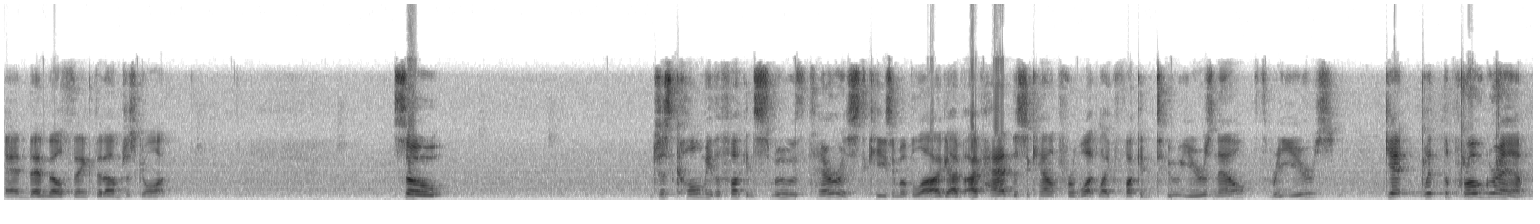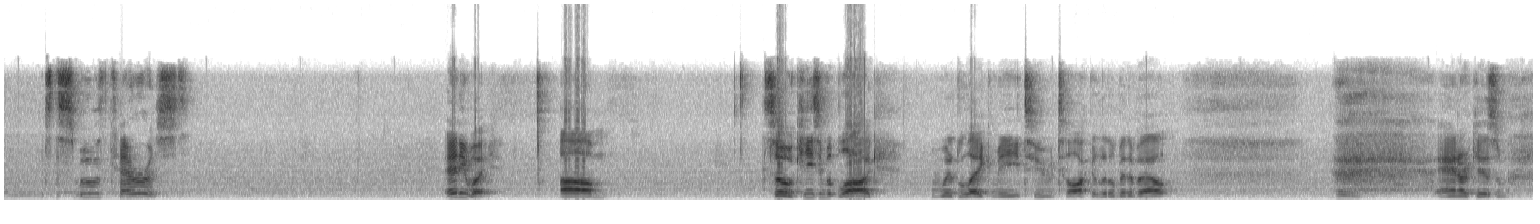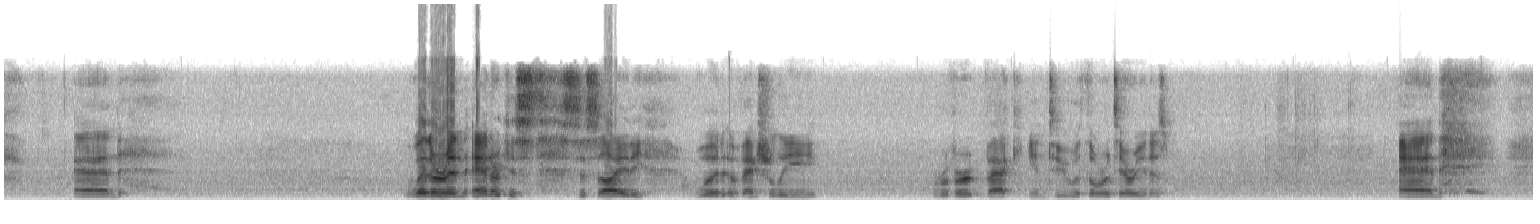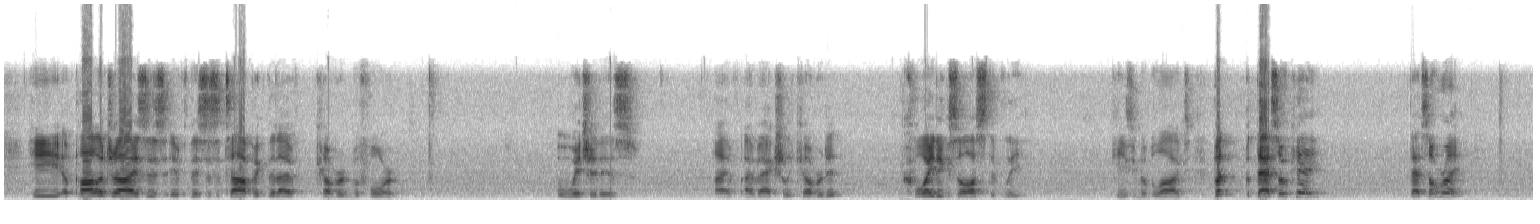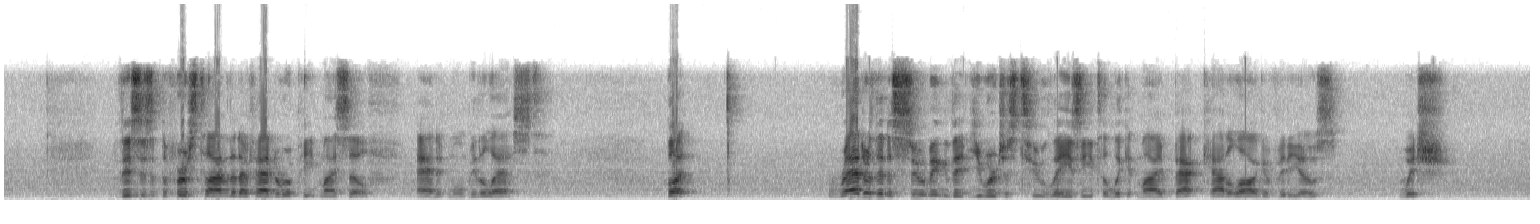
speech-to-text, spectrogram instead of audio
And then they'll think that I'm just gone. So, just call me the fucking smooth terrorist, Kizima blog. I've, I've had this account for what, like fucking two years now? Three years? Get with the program. It's the smooth terrorist. Anyway, um, so Kizima blog would like me to talk a little bit about anarchism and whether an anarchist society would eventually revert back into authoritarianism. And he apologizes if this is a topic that I've covered before, which it is. I've, I've actually covered it quite exhaustively, Kizima blogs, but, but that's okay. That's alright. This isn't the first time that I've had to repeat myself, and it won't be the last. But rather than assuming that you were just too lazy to look at my back catalog of videos, which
